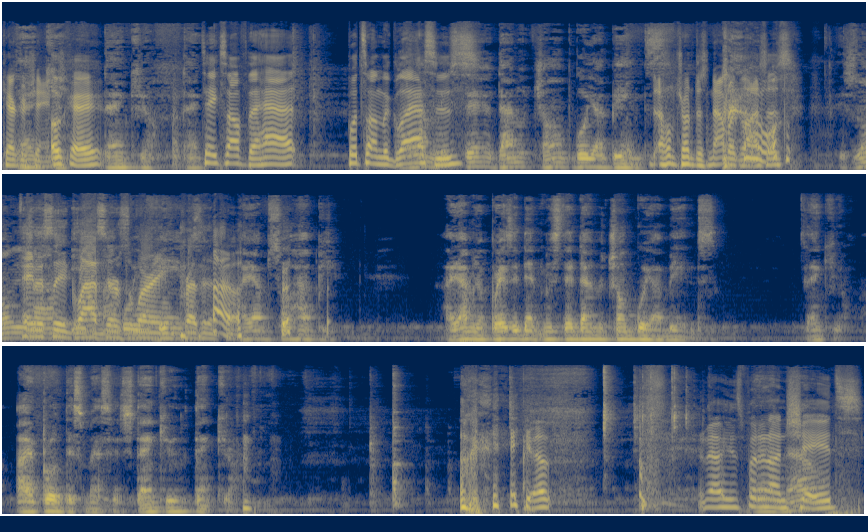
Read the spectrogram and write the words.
Character Thank change. you. Okay. Thank you. Thank you. Takes off the hat, puts on the glasses. Mr. Donald Trump Goya beans. Donald Trump does not wear glasses. As long as Famously, glasses wearing beans, President Trump. I am so happy. I am your president, Mr. Donald Trump Goya Beans. Thank you. I approve this message. Thank you. Thank you. yep. Now he's putting on now- shades.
